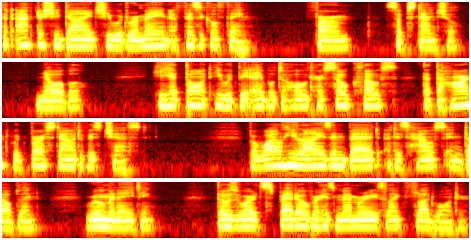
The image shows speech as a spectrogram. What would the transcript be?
that after she died she would remain a physical thing, firm, substantial, knowable. He had thought he would be able to hold her so close that the heart would burst out of his chest. But while he lies in bed at his house in Dublin, ruminating, those words spread over his memories like floodwater,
